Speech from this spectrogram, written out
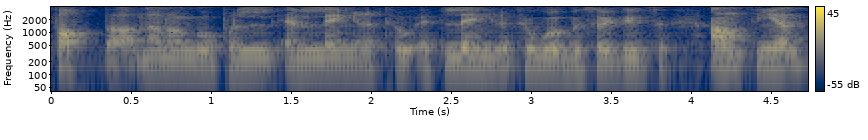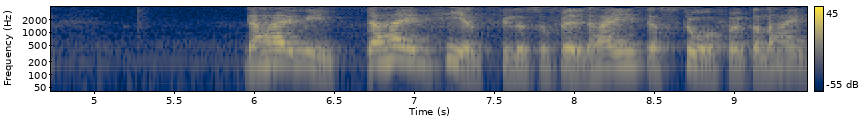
fatta när någon går på en längre to- ett längre toabesök. Det är inte så, antingen det här är min, det här är en helt filosofi. Det här är inget jag står för utan det här är en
